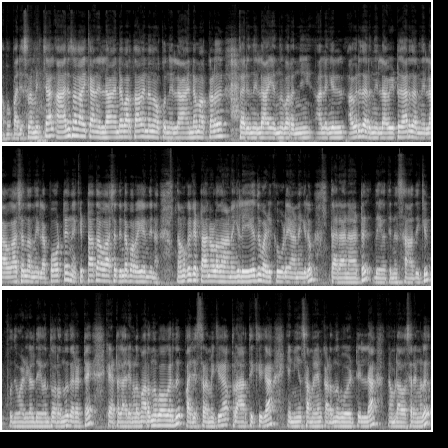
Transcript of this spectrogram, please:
അപ്പോൾ പരിശ്രമിച്ചാൽ ആരും സഹായിക്കാനില്ല എന്റെ ഭർത്താവ് എന്നെ നോക്കുന്നില്ല എന്റെ മക്കൾ തരുന്നില്ല എന്ന് പറഞ്ഞ് അല്ലെങ്കിൽ അവർ തരുന്നില്ല വീട്ടുകാർ തരുന്നില്ല അവകാശം തന്നില്ല. പോട്ടെ കിട്ടാത്ത അവകാശത്തിന്റെ പുറകെ എന്തിനാ? നമുക്ക് കിട്ടാനുള്ളതാണെങ്കിൽ ഏത് വഴിക്കൂടെയാണെങ്കിലും തരാനായിട്ട് ദൈവത്തിന് സാധിക്കും. പുതുവഴികൾ ദൈവം തുറന്നു തരട്ടെ. കേട്ട കാര്യങ്ങൾ മറന്നു പോകരുത്. പരിശ്രമിക്കുക പ്രാർത്ഥിക്കുക. ഇനിയും സമയം കടന്നു പോയിട്ടില്ല. നമ്മുടെ അവസരങ്ങൾ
